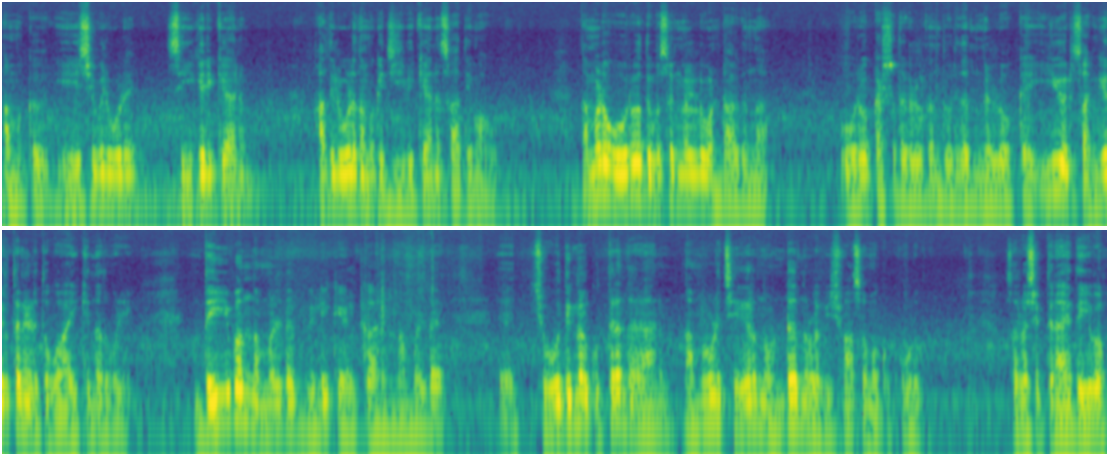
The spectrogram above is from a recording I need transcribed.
നമുക്ക് യേശുവിലൂടെ സ്വീകരിക്കാനും അതിലൂടെ നമുക്ക് ജീവിക്കാനും സാധ്യമാകും. നമ്മുടെ ഓരോ ദിവസങ്ങളിലും ഉണ്ടാകുന്ന ഓരോ കഷ്ടതകൾക്കും ദുരിതങ്ങളിലും ഒക്കെ ഈ ഒരു സങ്കീർത്തനം എടുത്ത് വായിക്കുന്നത് വഴി ദൈവം നമ്മളുടെ വിളി കേൾക്കാനും നമ്മളുടെ ചോദ്യങ്ങൾക്ക് ഉത്തരം തരാനും നമ്മളോട് ചേർന്നുണ്ട് എന്നുള്ള വിശ്വാസം നമുക്ക് കൂടും. സർവശക്തനായ ദൈവം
